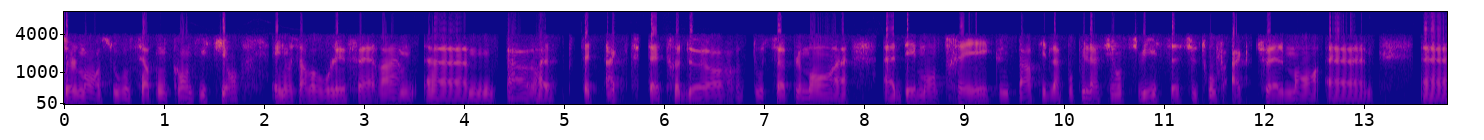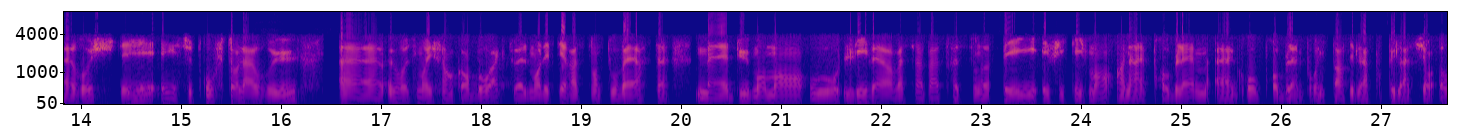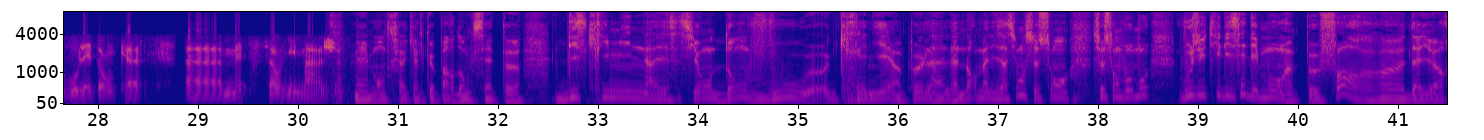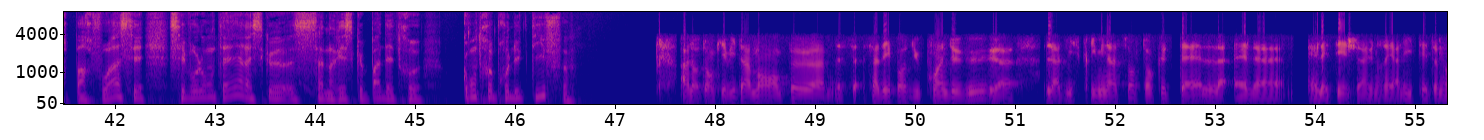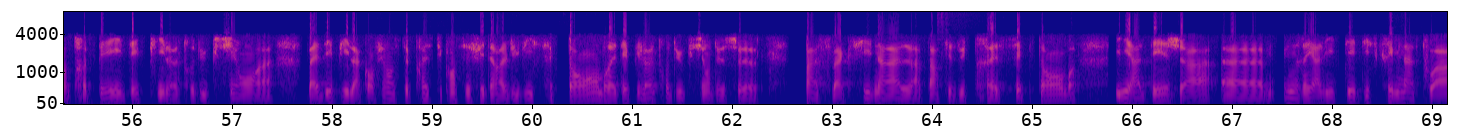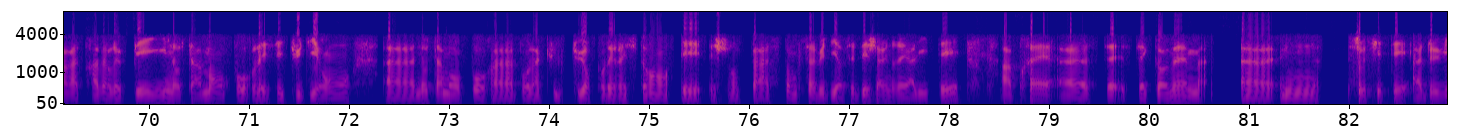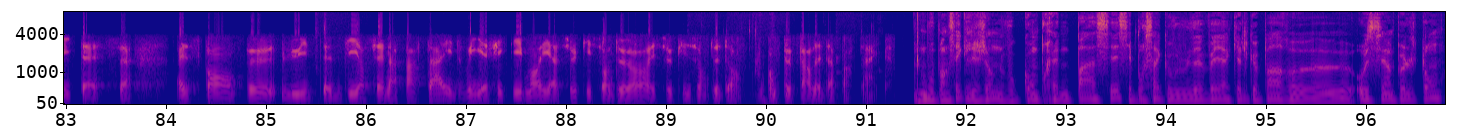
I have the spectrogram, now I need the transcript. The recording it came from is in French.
seulement sous certaines conditions. Et nous avons voulu faire euh, euh, par cet acte d'être dehors tout simplement euh, démontrer qu'une partie de la population suisse se trouve actuellement rejetée et se trouve dans la rue euh, heureusement, il fait encore beau. Actuellement, les terrasses sont ouvertes. Mais du moment où l'hiver va s'abattre sur notre pays, effectivement, on a un problème, un gros problème pour une partie de la population. On voulait donc euh, euh mettre ça en image. Et montrer à quelque part donc cette euh, discrimination dont vous euh, craignez un peu la, normalisation. Ce sont, ce sont vos mots. Vous utilisez des mots un peu forts d'ailleurs parfois. C'est volontaire? Est-ce que ça ne risque pas d'être contre-productif? Alors donc évidemment, euh, ça dépend du point de vue. Euh, la discrimination en tant que telle, elle, euh, elle est déjà une réalité de notre pays depuis l'introduction, ben, depuis la conférence de presse du Conseil fédéral du 8 septembre et depuis l'introduction de ce passe vaccinal à partir du 13 septembre, il y a déjà une réalité discriminatoire à travers le pays, notamment pour les étudiants, notamment pour, pour la culture, pour les restaurants et, j'en passe. Donc ça veut dire c'est déjà une réalité. Après, c'est quand même une société à deux vitesses. Est-ce qu'on peut lui dire c'est un apartheid? Oui, effectivement, il y a ceux qui sont dehors et ceux qui sont dedans. On peut parler d'apartheid. Vous pensez que les gens ne vous comprennent pas assez? C'est pour ça que vous avez à quelque part euh, haussé un peu le ton?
